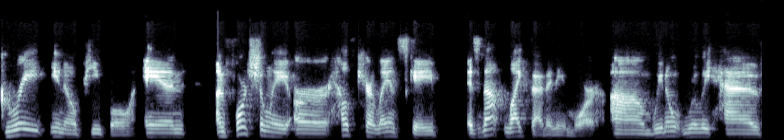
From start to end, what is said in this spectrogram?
Great, you know, people. And unfortunately, our healthcare landscape is not like that anymore. Um, we don't really have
